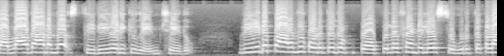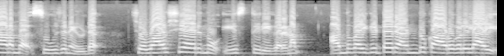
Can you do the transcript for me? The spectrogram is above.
സവാദാണെന്ന് സ്ഥിരീകരിക്കുകയും ചെയ്തു. വീട് പറഞ്ഞു കൊടുത്തതും പോപ്പുലർ ഫ്രണ്ടിലെ സുഹൃത്തുക്കളാണെന്ന് സൂചനയുണ്ട്. ചൊവ്വാഴ്ചയായിരുന്നു ഈ സ്ഥിരീകരണം. അന്ന് വൈകിട്ട് രണ്ടു കാറുകളിലായി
